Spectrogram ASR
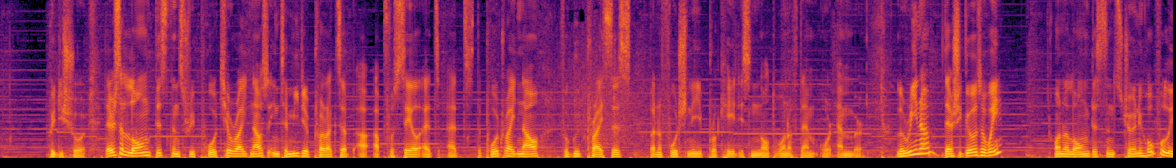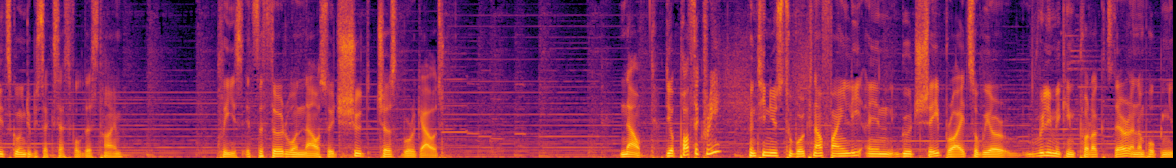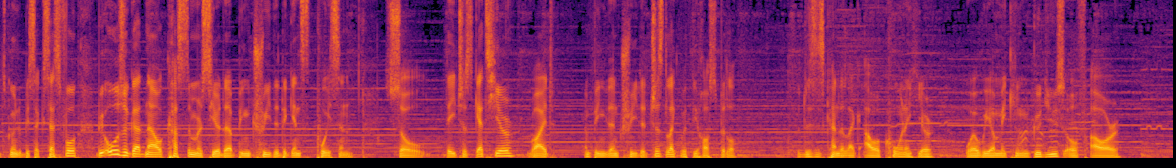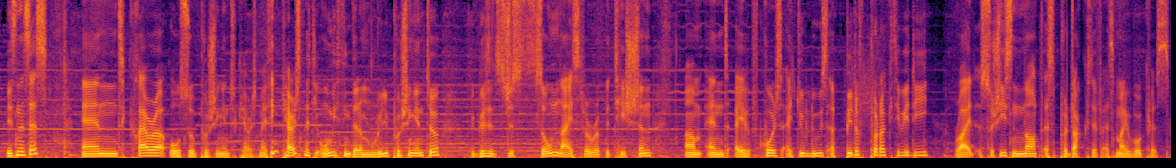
pretty sure. There's a long distance report here right now, so intermediate products are, are up for sale at, at the port right now for good prices, but unfortunately Brocade is not one of them, or Amber. Lorena, there she goes away on a long distance journey. Hopefully it's going to be successful this time. Please, it's the third one now, so it should just work out. Now, the apothecary continues to work now finally in good shape, right? So we are really making products there and I'm hoping it's going to be successful. We also got now customers here that are being treated against poison. So they just get here, right? And being then treated just like with the hospital. So this is kind of like our corner here where we are making good use of our businesses. And Clara also pushing into charisma. I think charisma is the only thing that I'm really pushing into because it's just so nice for repetition um, and I, of course, I do lose a bit of productivity, right? So she's not as productive as my workers,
